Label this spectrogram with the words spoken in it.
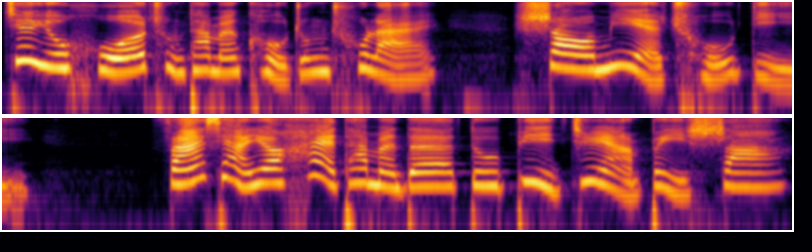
就有火从他们口中出来，烧灭仇敌。凡想要害他们的，都必这样被杀。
